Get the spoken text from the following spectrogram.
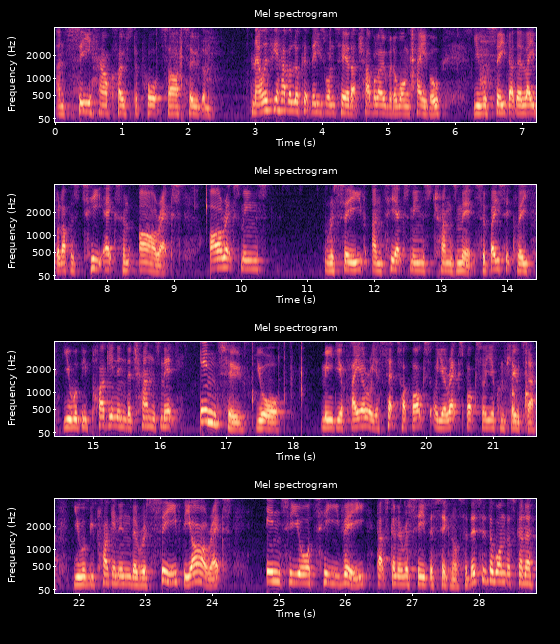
and see how close the ports are to them. Now if you have a look at these ones here that travel over the one cable, you will see that they're labelled up as TX and RX. RX means receive and TX means transmit. So basically you would be plugging in the transmit into your media player or your set-top box or your Xbox or your computer. You would be plugging in the receive, the RX, into your TV that's going to receive the signal. So this is the one that's going to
